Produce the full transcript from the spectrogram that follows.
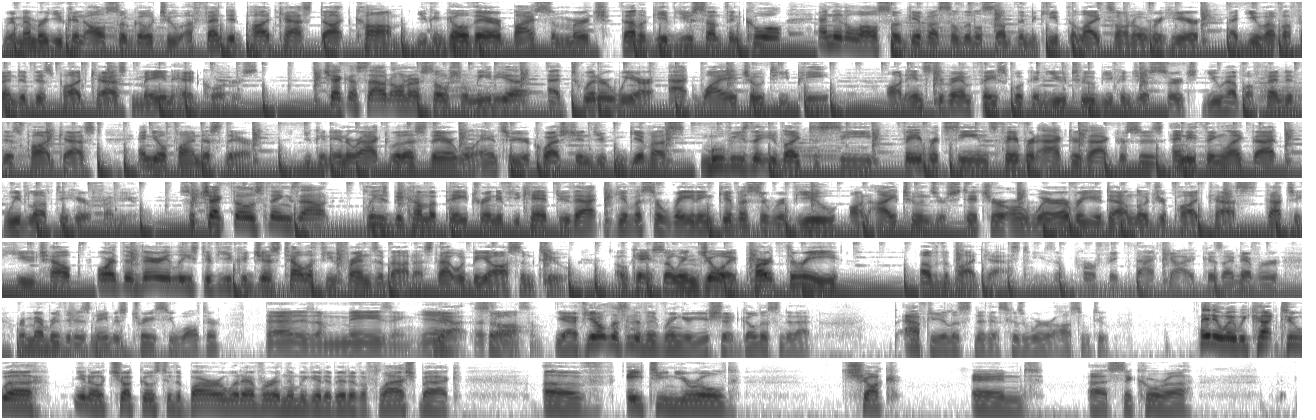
Remember, you can also go to offendedpodcast.com. You can go there, buy some merch. That'll give you something cool, and it'll also give us a little something to keep the lights on over here at You Have Offended This Podcast main headquarters. Check us out on our social media. At Twitter, we are at YHOTP. On Instagram, Facebook, and YouTube, you can just search You Have Offended This Podcast, and you'll find us there. You can interact with us there. We'll answer your questions. You can give us movies that you'd like to see, favorite scenes, favorite actors, actresses, anything like that. We'd love to hear from you. So check those things out. Please become a patron. If you can't do that, give us a rating, give us a review on iTunes or Stitcher or wherever you download your podcasts. That's a huge help. Or at the very least, if you could just tell a few friends about us, that would be awesome too. Okay, so enjoy part three of the podcast. He's a perfect that guy because I never remembered that his name is Tracy Walter. That is amazing. Yeah, that's so, awesome. Yeah, if you don't listen to the Ringer, you should go listen to that after you listen to this because we're awesome too. Anyway, we cut to uh, you know Chuck goes to the bar or whatever, and then we get a bit of a flashback of 18 year old Chuck and uh, Sakura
